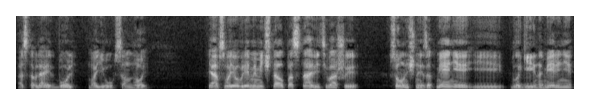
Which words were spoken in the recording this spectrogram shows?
оставляет боль мою со мной. Я в свое время мечтал поставить ваши солнечные затмения и благие намерения.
